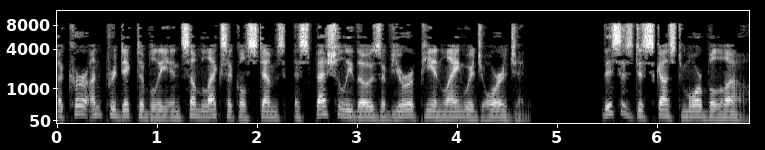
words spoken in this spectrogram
occur unpredictably in some lexical stems, especially those of European language origin. This is discussed more below.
